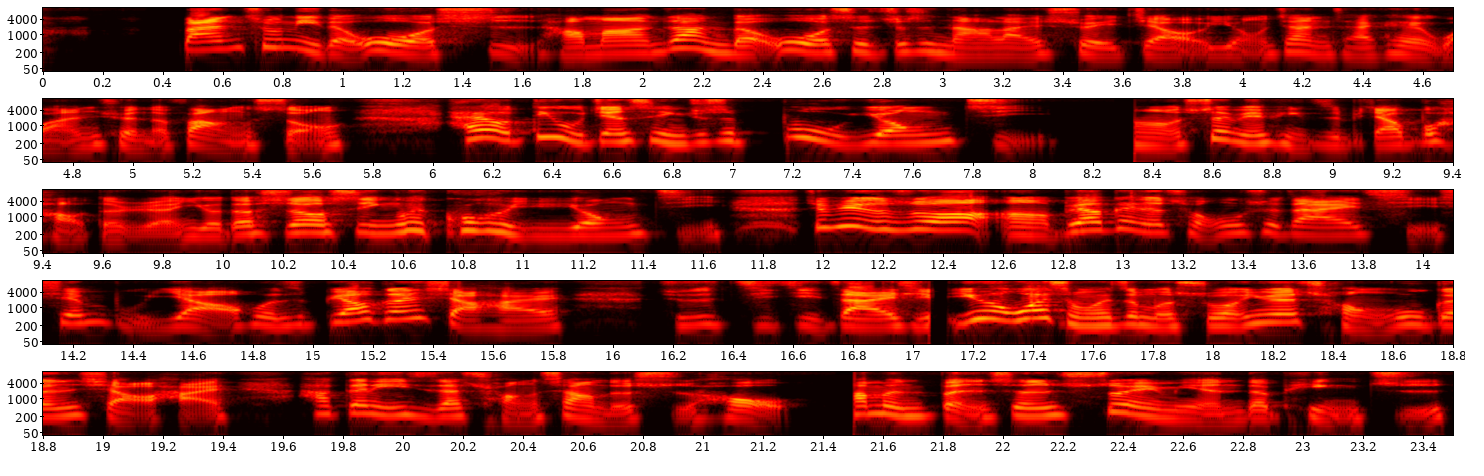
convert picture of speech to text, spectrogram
搬出你的卧室，好吗？让你的卧室就是拿来睡觉用，这样你才可以完全的放松。还有第五件事情就是不拥挤。嗯，睡眠品质比较不好的人，有的时候是因为 过于拥挤。就譬如说，嗯，不要跟你的宠物睡在一起，先不要，或者是不要跟小孩就是挤挤在一起。因为为什么会这么说？因为宠物跟小孩，他跟你一直在床上的时候。他们本身睡眠的品质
